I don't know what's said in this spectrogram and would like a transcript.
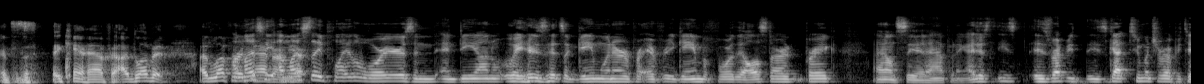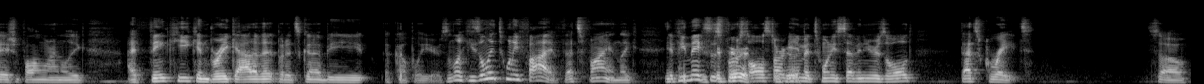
it's it can't happen. I'd love it. I'd love for Unless it to happen. Mean, unless they play the Warriors and and Dion Waiters hits a game winner for every game before the All Star break, I don't see it happening. I just he's his repu- he's got too much of a reputation following around the league. I think he can break out of it, but it's going to be a couple of years. And look, he's only 25. That's fine. Like if he makes he his first. All Star He game at 27 years old, that's great. So, all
